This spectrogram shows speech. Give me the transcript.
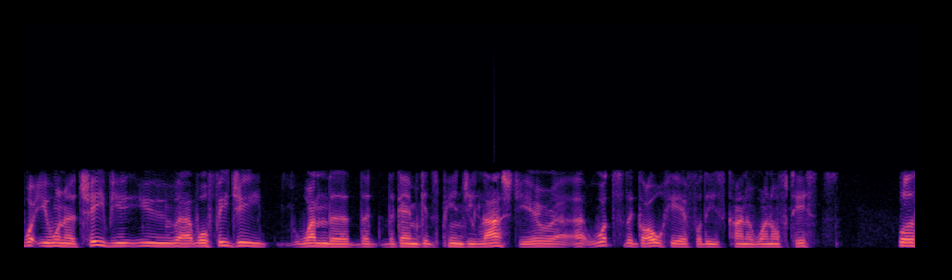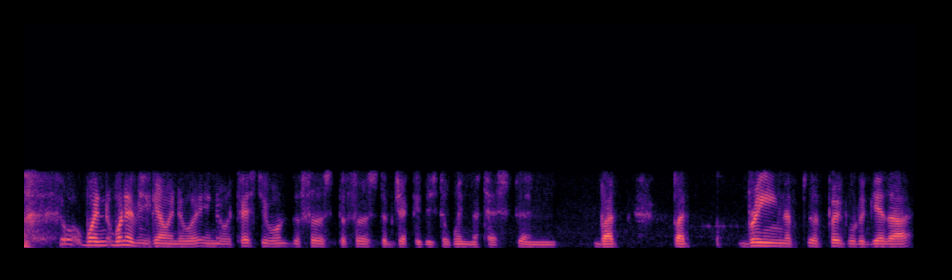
what you want to achieve, you, you uh, well, Fiji won the, the, the, game against PNG last year. Uh, uh, what's the goal here for these kind of one-off tests? Well, when, whenever you go into a, into a test, you want the first the first objective is to win the test, and but but bringing the, the people together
